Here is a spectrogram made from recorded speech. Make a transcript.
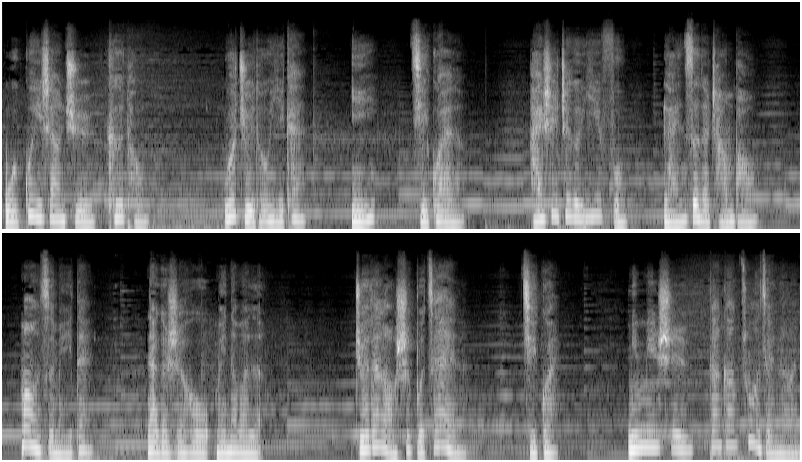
我跪上去磕头，我举头一看，咦，奇怪了，还是这个衣服，蓝色的长袍，帽子没戴，那个时候没那么冷，觉得老师不在了，奇怪，明明是刚刚坐在那里。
